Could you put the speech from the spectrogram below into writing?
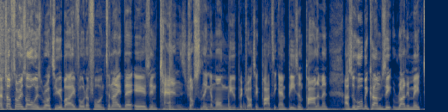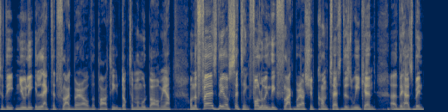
And Top Story is always brought to you by Vodafone. Tonight there is intense jostling among New Patriotic Party MPs in Parliament as to who becomes the running mate to the newly elected flag bearer of the party, Dr. Mahmoud Bawumia. On the first day of sitting following the flag bearership contest this weekend, uh, there has been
